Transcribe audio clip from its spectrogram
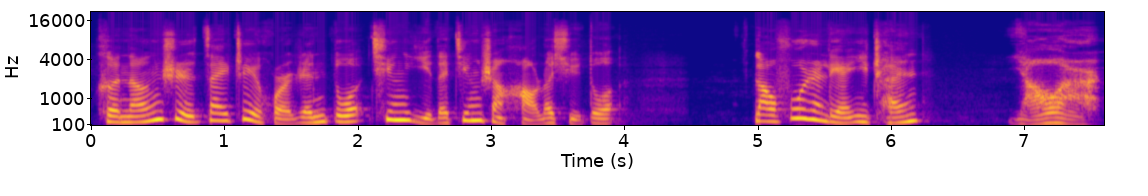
可能是在这会儿人多，青姨的精神好了许多。老夫人脸一沉，瑶儿，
